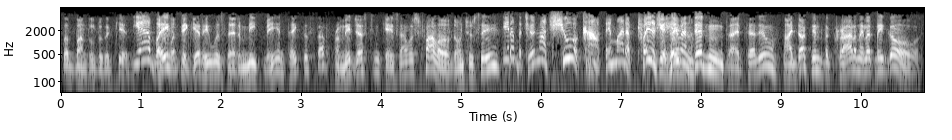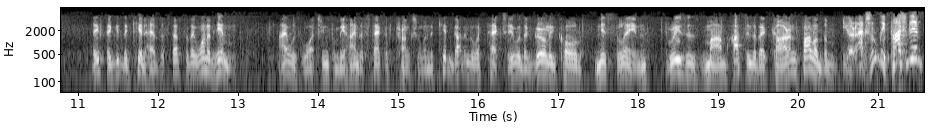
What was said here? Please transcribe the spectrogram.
the bundle to the kid. Yeah, but they figured he was there to meet me and take the stuff from me just in case I was followed, don't you see? Yeah, but you're not sure, Count. They might have trailed you They here and... didn't, I tell you. I ducked into the crowd and they let me go. They figured the kid had the stuff, so they wanted him. I was watching from behind a stack of trunks, and when the kid got into a taxi with a girl he called Miss Lane, Greaser's mob hopped into their car and followed them. You're absolutely positive?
